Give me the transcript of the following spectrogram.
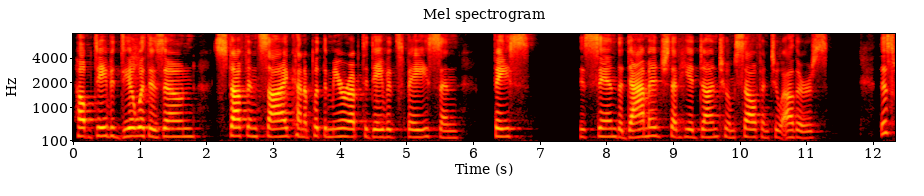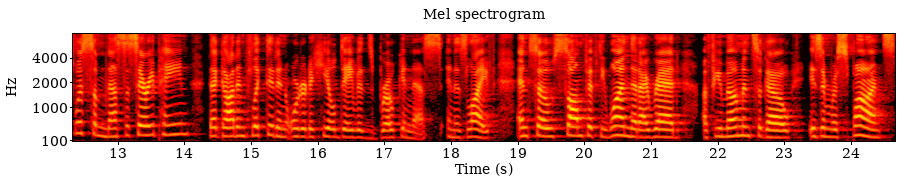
help David deal with his own stuff inside, kind of put the mirror up to David's face and face his sin, the damage that he had done to himself and to others. This was some necessary pain that God inflicted in order to heal David's brokenness in his life. And so, Psalm 51 that I read a few moments ago is in response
